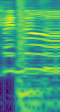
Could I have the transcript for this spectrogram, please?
पहना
